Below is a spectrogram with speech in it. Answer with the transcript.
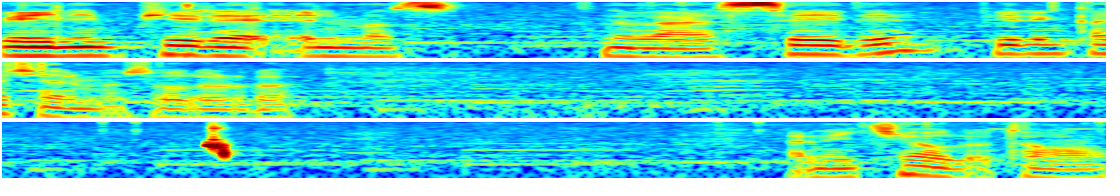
ve Lin Pir'e elmasını verseydi Pir'in kaç elması olurdu? Yani iki oluyor tamam.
